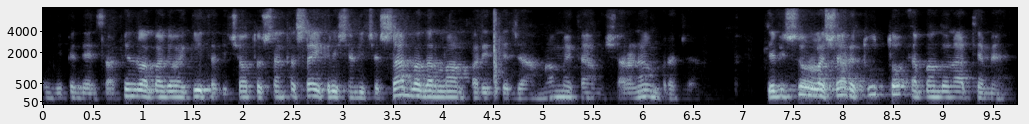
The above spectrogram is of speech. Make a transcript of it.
indipendenza, alla fine della Bhagavad Gita 1866 Krishna dice Sarva Dharmam Parityajam Mammekam Sharanam Brajam Devi solo lasciare tutto e abbandonarti a me.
